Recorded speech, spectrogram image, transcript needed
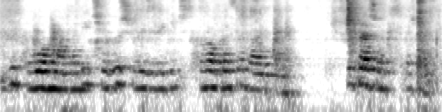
диплома о высшего юридического образования. Присаживайтесь, пожалуйста.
